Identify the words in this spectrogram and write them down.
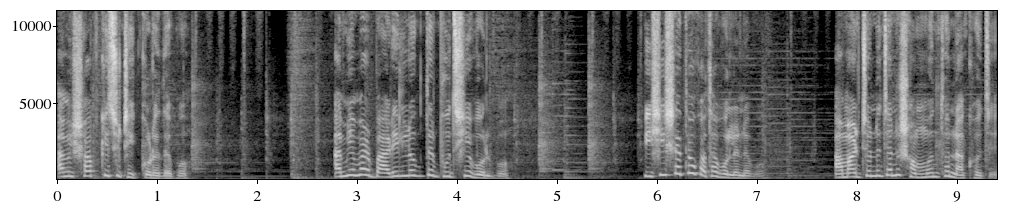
আমি সব কিছু ঠিক করে দেব। আমি আমার বাড়ির লোকদের বুঝিয়ে বলব। পিসির সাথেও কথা বলে নেব। আমার জন্য যেন সম্বন্ধ না খোঁজে।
